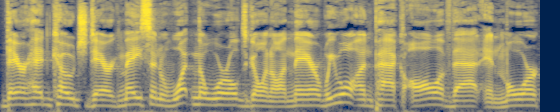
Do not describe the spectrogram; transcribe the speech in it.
their head coach, Derek Mason. What in the world's going on there? We will unpack all of that and more.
